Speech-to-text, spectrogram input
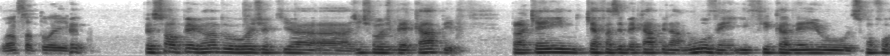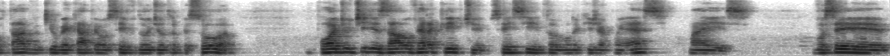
lança a tua aí. Pessoal, pegando hoje aqui, a, a gente falou de backup. Para quem quer fazer backup na nuvem e fica meio desconfortável que o backup é o servidor de outra pessoa, pode utilizar o VeraCrypt. Não sei se todo mundo aqui já conhece, mas você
